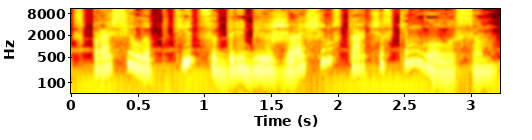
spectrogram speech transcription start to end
Спросила птица дребезжащим старческим голосом.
